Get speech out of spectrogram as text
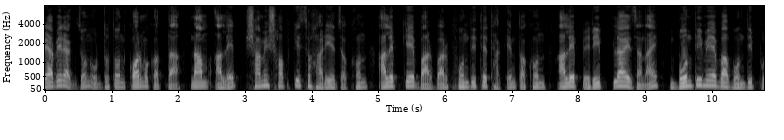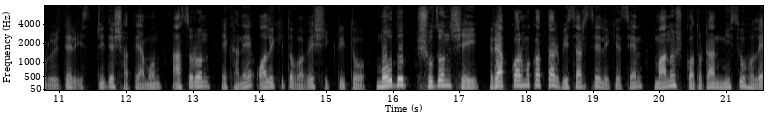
র্যাবের একজন ঊর্ধ্বতন কর্মকর্তা। নাম আলেপ। স্বামী সবকিছু হারিয়ে যখন আলেপকে বারবার ফোন দিতে থাকেন, তখন আলেপ রিপ্লাই জানায়, বন্দি মেয়ে বা বন্দি পুরুষদের স্ত্রীদের সাথে এমন আচরণ এখানে অলিখিতভাবে স্বীকৃত। মৌদুদ সুজন সেই র্যাব কর্মকর্তার বিচার চেয়ে লিখেছেন, মানুষ কতটা নিচু হলে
